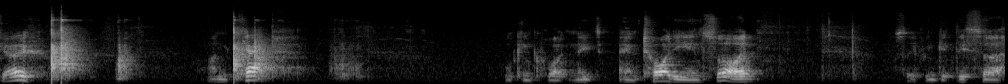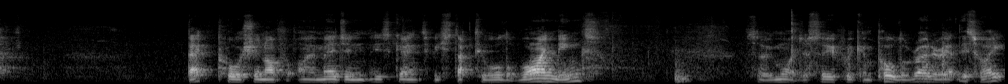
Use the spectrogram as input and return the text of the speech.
there we go uncap looking quite neat and tidy inside. See if we can get this uh, back portion off. I imagine is going to be stuck to all the windings. So we might just see if we can pull the rotor out this way.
